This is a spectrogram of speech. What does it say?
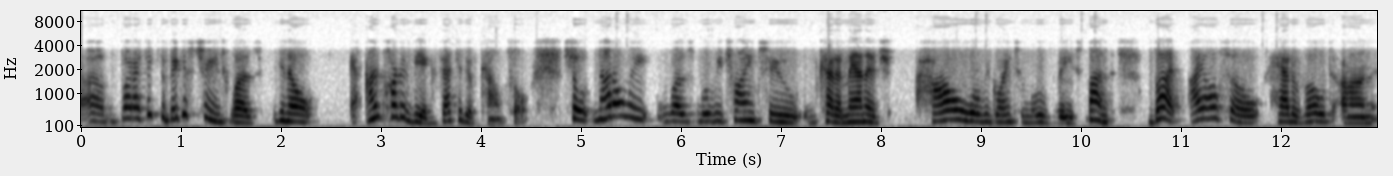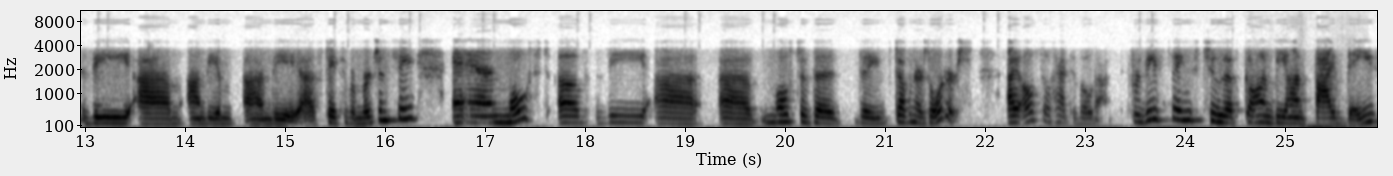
uh, but I think the biggest change was, you know, I'm part of the executive council. So not only was were we trying to kind of manage how were we going to move these funds, but I also had a vote on the um, on the on the uh, states of emergency, and most of the uh, uh, most of the the governor's orders. I also had to vote on for these things to have gone beyond five days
